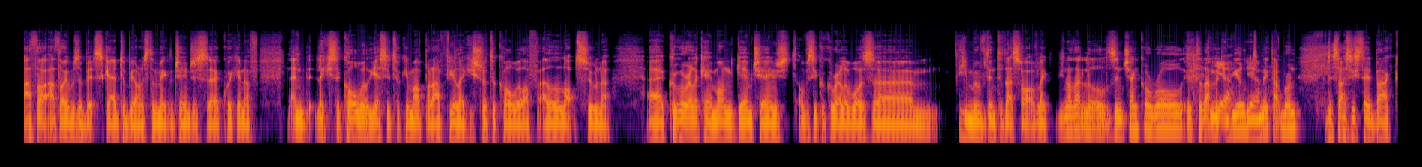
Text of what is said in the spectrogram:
I thought I thought he was a bit scared to be honest to make the changes uh, quick enough. And like you said, Colwill, yes, he took him off, but I feel like he should have took Colwill off a lot sooner. Uh, Cucurella came on, game changed. Obviously, Cucurella was. Um, he moved into that sort of like you know that little Zinchenko role into that midfield yeah. to make that run. Disasi stayed back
